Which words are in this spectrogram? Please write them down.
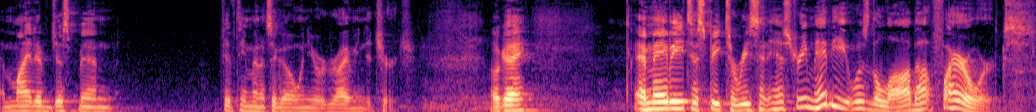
It might have just been 15 minutes ago when you were driving to church. Okay? And maybe to speak to recent history, maybe it was the law about fireworks.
